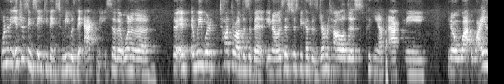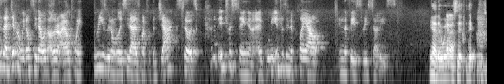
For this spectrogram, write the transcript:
One of the interesting safety things to me was the acne. So that one of the and, and we were talked about this a bit you know is this just because as dermatologists picking up acne? You know why, why is that different? We don't see that with other il-23s we don't really see that as much with the JAK so it's kind of interesting and it will be interesting to play out in the phase three studies. Yeah there was, there was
